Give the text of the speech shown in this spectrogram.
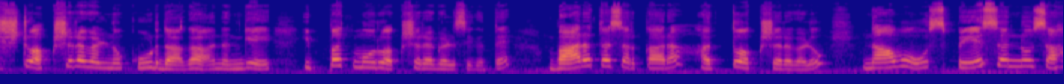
ಇಷ್ಟು ಅಕ್ಷರಗಳನ್ನು ಕೂಡಿದಾಗ ನನಗೆ ಇಪ್ಪತ್ತ್ಮೂರು ಅಕ್ಷರಗಳು ಸಿಗುತ್ತೆ. ಭಾರತ ಸರ್ಕಾರ ಹತ್ತು ಅಕ್ಷರಗಳು. ನಾವು ಸ್ಪೇಸನ್ನು ಸಹ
